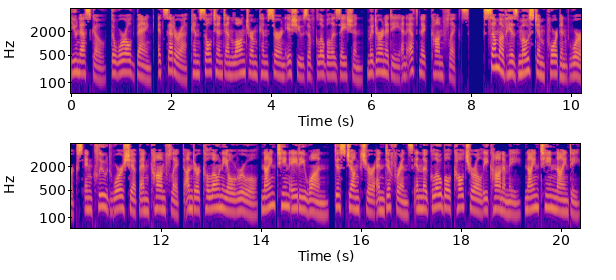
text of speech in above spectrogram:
UNESCO, the World Bank, etc. consultant and long-term concern issues of globalization, modernity and ethnic conflicts. Some of his most important works include Worship and Conflict Under Colonial Rule 1981, Disjuncture and Difference in the Global Cultural Economy 1990,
